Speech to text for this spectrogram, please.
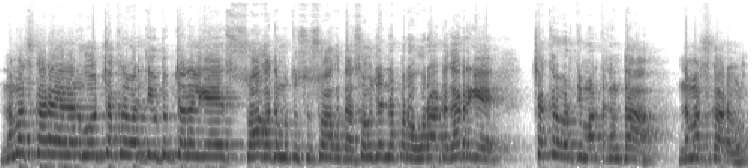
ನಮಸ್ಕಾರ ಎಲ್ಲರಿಗೂ, ಚಕ್ರವರ್ತಿ ಯೂಟ್ಯೂಬ್ ಚಾನಲ್ಗೆ ಸ್ವಾಗತ ಮತ್ತು ಸುಸ್ವಾಗತ. ಸೌಜನ್ಯ ಪರ ಹೋರಾಟಗಾರರಿಗೆ ಚಕ್ರವರ್ತಿ ಮಾಡ್ತಕ್ಕಂಥ ನಮಸ್ಕಾರಗಳು.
